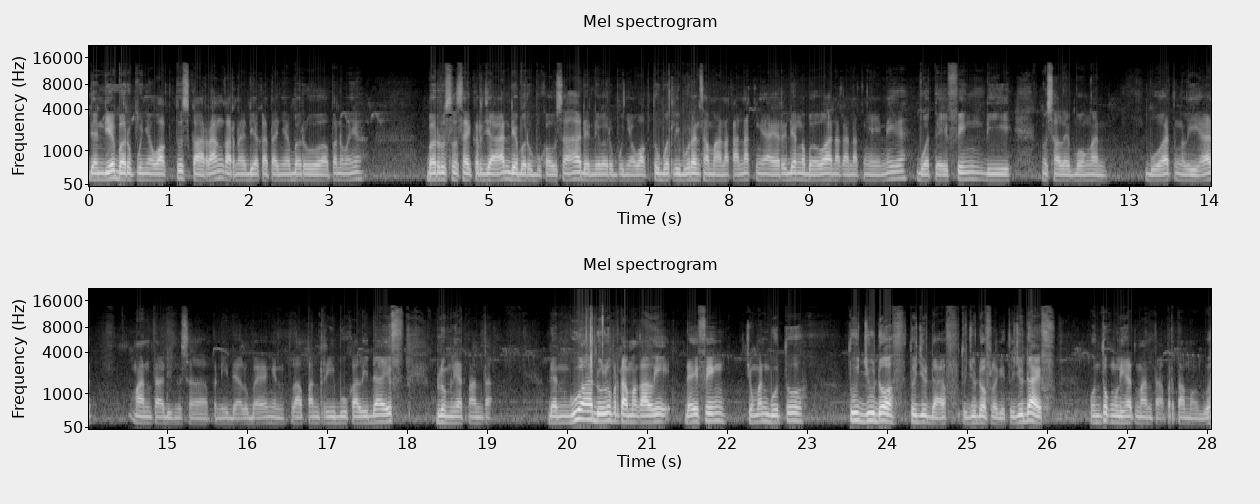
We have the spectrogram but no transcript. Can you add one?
Dan dia baru punya waktu sekarang karena dia katanya baru apa namanya baru selesai kerjaan dia baru buka usaha dan dia baru punya waktu buat liburan sama anak-anaknya. Akhirnya dia ngebawa anak-anaknya ini ya buat diving di Nusa Lembongan buat ngelihat manta di Nusa Penida. Lu bayangin 8000 kali dive belum lihat manta dan gue dulu pertama kali diving cuman butuh 7 dive, 7 dive, 7 dive lagi, 7 dive untuk melihat manta pertama gue.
